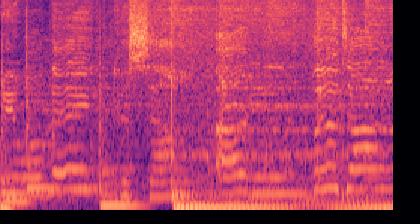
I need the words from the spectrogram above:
We will make a sound out in the dark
